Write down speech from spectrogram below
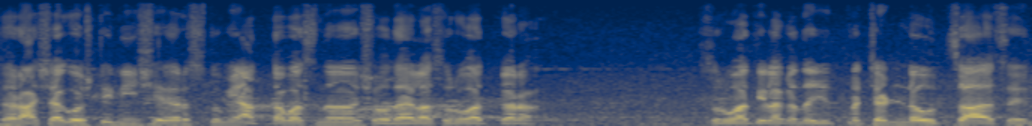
तर अशा गोष्टींनी शेअर्स तुम्ही आत्तापासनं शोधायला सुरुवात करा. सुरुवातीला कदाचित प्रचंड उत्साह असेल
